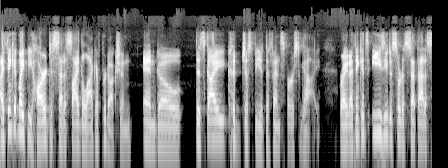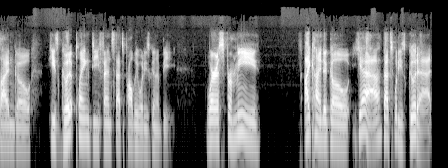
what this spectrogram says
i think it might be hard to set aside the lack of production and go this guy could just be a defense first guy right? I think it's easy to sort of set that aside and go he's good at playing defense that's probably what he's going to be. Whereas for me I kind of go, yeah, that's what he's good at,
